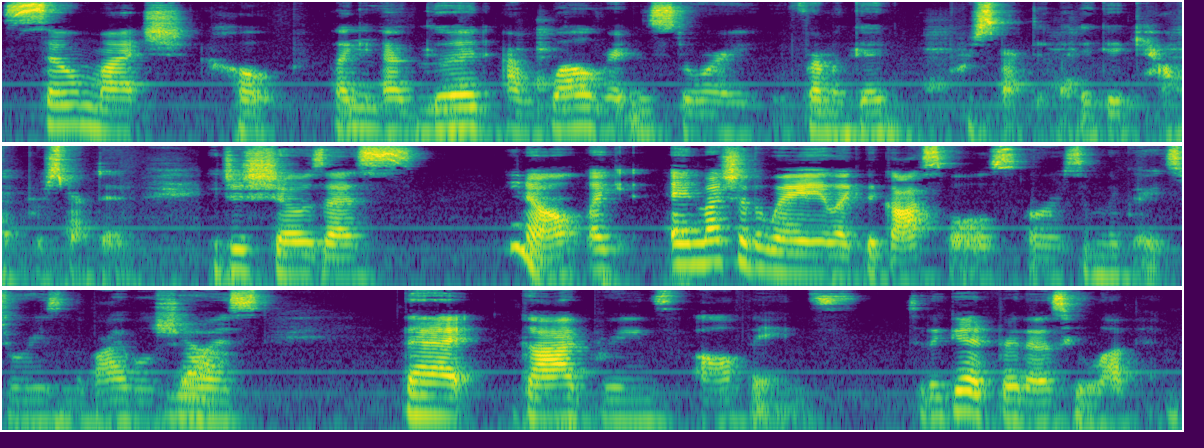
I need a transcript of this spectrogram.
so much hope. Like a Mhm. good, a well-written story from a good perspective, like a good Catholic perspective. It just shows us, you know, like in much of the way, like the Gospels or some of the great stories in the Bible show Yeah. us that God brings all things to the good for those who love Him.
